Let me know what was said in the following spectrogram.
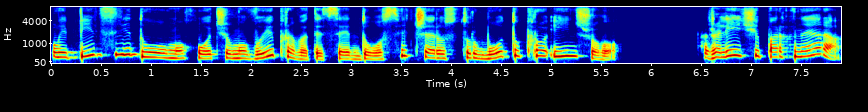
Ми підсвідомо хочемо виправити цей досвід через турботу про іншого. Жаліючи партнера,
